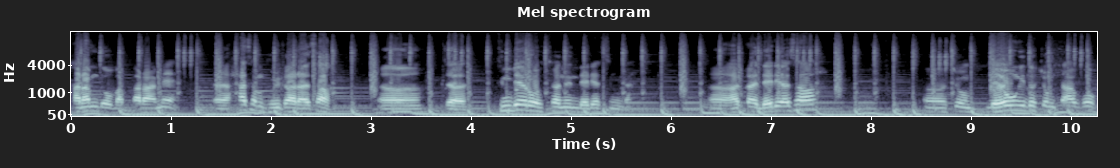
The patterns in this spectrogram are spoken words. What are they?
바람도 맞바람에 어, 하선 불가라서 어, 저 등대로 저는 내렸습니다. 어, 아까 내려서 어, 좀 내용이도 좀 따고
